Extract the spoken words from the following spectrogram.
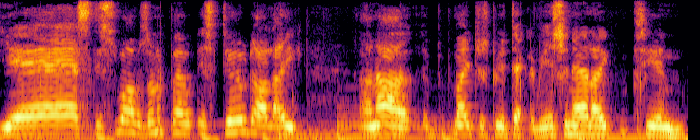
Yes, this is what I was on about. This dude, I like, and I it might just be a declaration there, like saying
